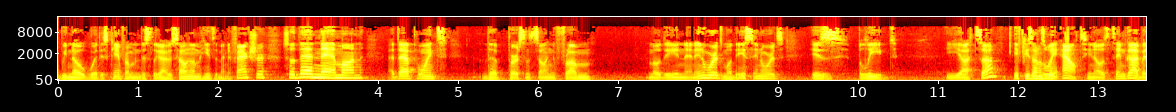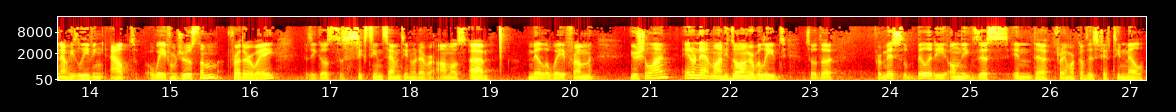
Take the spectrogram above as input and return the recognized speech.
we know where this came from, and this is the guy who's selling them, he's the manufacturer. So then Ne'eman, at that point, the person selling from Modi'in and inwards, Modi'is inwards, is believed. Yatza, if he's on his way out, you know, it's the same guy, but now he's leaving out away from Jerusalem, further away, as he goes to 16, 17, whatever, almost, uh, mil away from Yerushalayim. Eno Netman, he's no longer believed. So the permissibility only exists in the framework of this 15 mil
